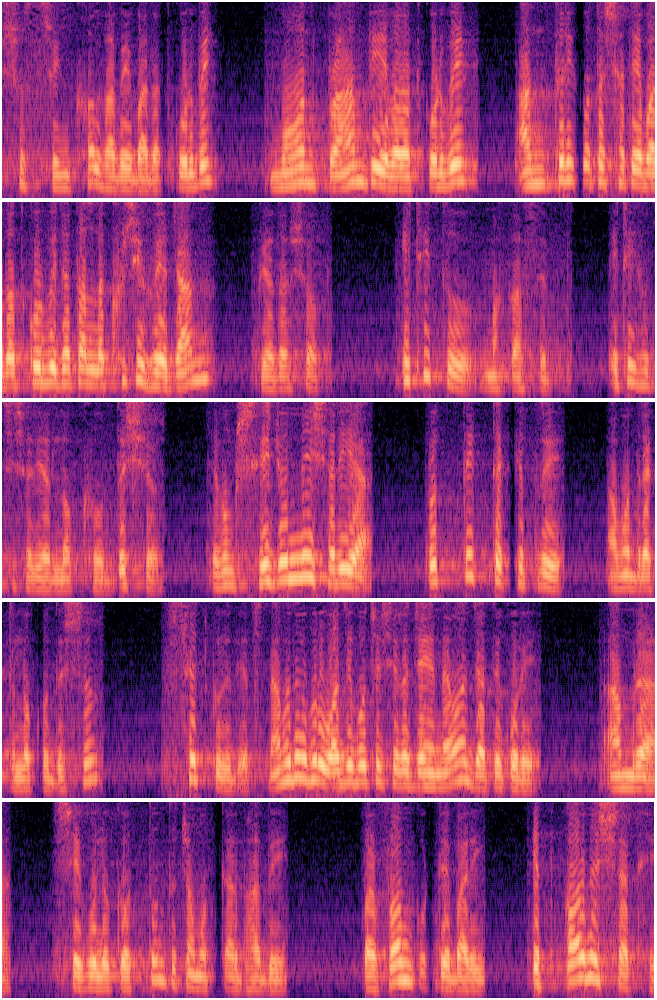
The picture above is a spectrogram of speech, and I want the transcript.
সুশৃঙ্খল ভাবে ইবাদত করবে, মন প্রাণ দিয়ে ইবাদত করবে, আন্তরিকতার সাথে ইবাদত করবে যাতে আল্লাহ খুশি হয়ে যান। প্রিয় দর্শক, এটাই তো মাকাসেদ, এটাই হচ্ছে সারিয়ার লক্ষ্য উদ্দেশ্য। এবং সেই জন্যই সারিয়া প্রত্যেকটা ক্ষেত্রে আমাদের একটা লক্ষ্য উদ্দেশ্য সেট করে দিয়েছেন। আমাদের উপর ওয়াজিব হচ্ছে সেটা জেনে নেওয়া, যাতে করে আমরা সেগুলোকে অত্যন্ত চমৎকার ভাবে পারফর্ম করতে পারি। ইতকানের সাথে,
